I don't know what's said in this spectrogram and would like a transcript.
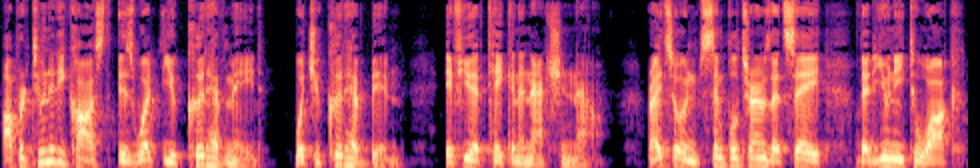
Opportunity cost is what you could have made, what you could have been if you had taken an action now, right? So in simple terms, let's say that you need to walk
